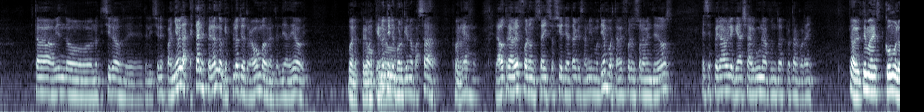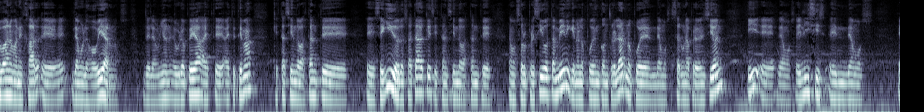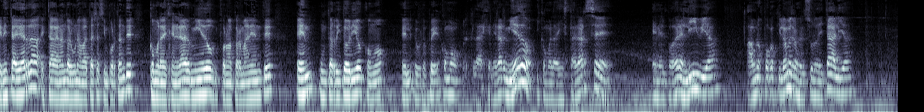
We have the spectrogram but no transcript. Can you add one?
estaba viendo noticieros de televisión española, están esperando que explote otra bomba durante el día de hoy. Bueno, esperemos porque que no, tiene por qué no pasar. Porque Bueno. es- la otra vez fueron seis o siete ataques al mismo tiempo, esta vez fueron solamente dos. Es esperable que haya alguna a punto de explotar por ahí. Claro, el tema es cómo lo van a manejar, eh, digamos, los gobiernos de la Unión Europea a este, a este tema, que está siendo bastante eh, seguido los ataques y están siendo bastante, sorpresivos también y que no los pueden controlar, no pueden, digamos, hacer una prevención y, eh, digamos, el ISIS, en, digamos, en esta guerra está ganando algunas batallas importantes, como la de generar miedo en forma permanente en un territorio como el europeo. Como la de generar miedo y como la de instalarse en el poder en Libia, a unos pocos kilómetros del sur de Italia.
